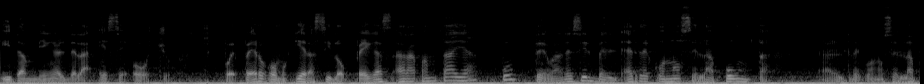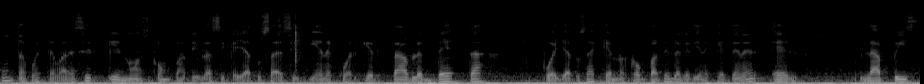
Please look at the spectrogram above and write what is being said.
y también el de la S8. Pues, pero como quieras, si lo pegas a la pantalla, te va a decir, él reconoce la punta. Al reconocer la punta, pues te va a decir que no es compatible. Así que ya tú sabes, si tienes cualquier tablet de esta, pues ya tú sabes que no es compatible, que tienes que tener el lápiz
